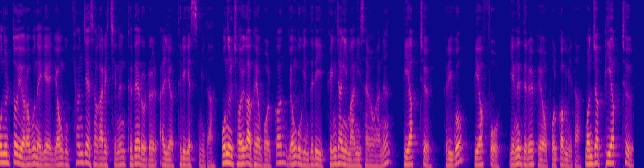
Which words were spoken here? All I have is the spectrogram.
오늘 또 여러분에게 영국 현지에서 가르치는 그대로를 알려드리겠습니다. 오늘 저희가 배워볼 건 영국인들이 굉장히 많이 사용하는 be up to 그리고 be up for 얘네들을 배워볼 겁니다. 먼저 be up to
